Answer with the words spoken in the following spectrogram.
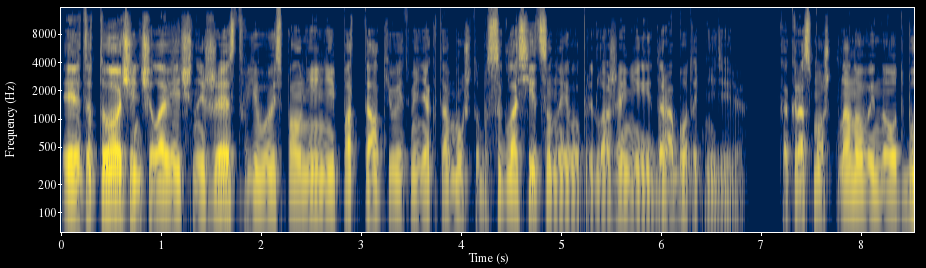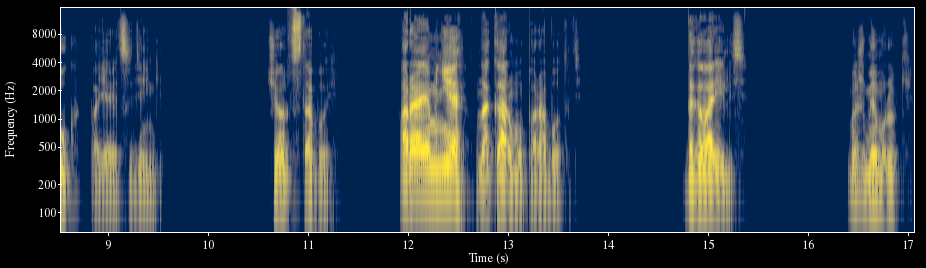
И этот очень человечный жест в его исполнении подталкивает меня к тому, чтобы согласиться на его предложение и доработать неделю. Как раз, может, на новый ноутбук появятся деньги. Черт с тобой. Пора и мне на карму поработать. Договорились. Мы жмем руки.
